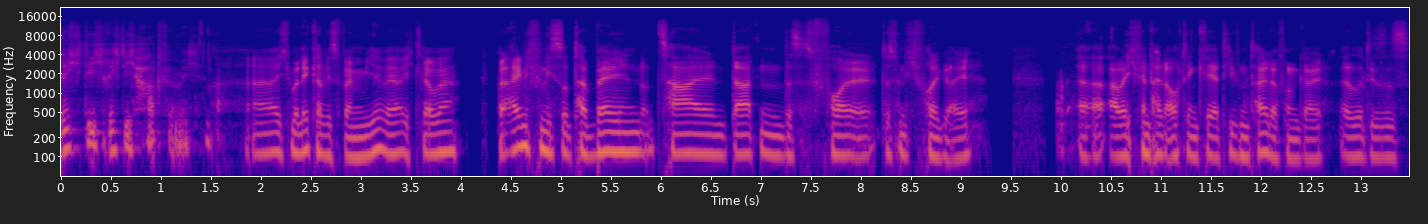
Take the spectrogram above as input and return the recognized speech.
richtig, richtig hart für mich. Äh, ich überlege gerade, wie es bei mir wäre. Ich glaube, weil eigentlich finde ich so Tabellen und Zahlen, Daten, das ist voll, das finde ich voll geil. Äh, aber ich finde halt auch den kreativen Teil davon geil. Also dieses,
